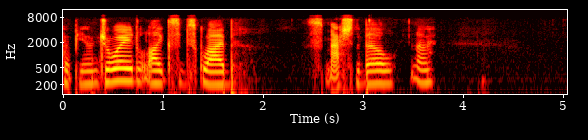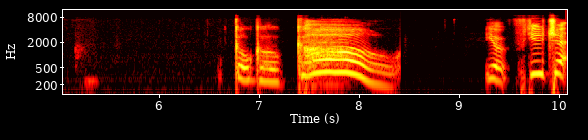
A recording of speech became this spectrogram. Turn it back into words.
Hope you enjoyed. Like, subscribe, smash the bell, you know. Go, go, go! Your future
